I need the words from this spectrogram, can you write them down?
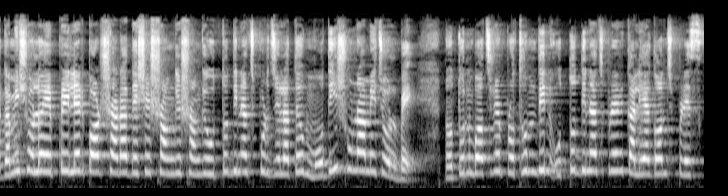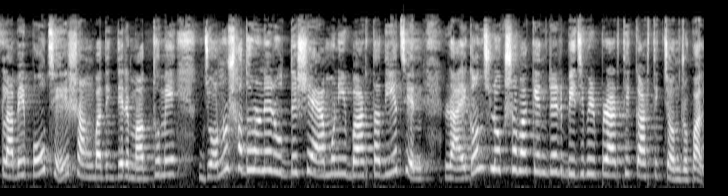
আগামী ষোলো এপ্রিলের পর সারা দেশের সঙ্গে সঙ্গে উত্তর দিনাজপুর জেলাতেও মোদি সুনামি চলবে। নতুন বছরের প্রথম দিন উত্তর দিনাজপুরের কালিয়াগঞ্জ প্রেস ক্লাবে পৌঁছে সাংবাদিকদের মাধ্যমে জনসাধারণের উদ্দেশ্যে এমনই বার্তা দিয়েছেন রায়গঞ্জ লোকসভা কেন্দ্রের বিজেপির প্রার্থী কার্তিক চন্দ্রপাল।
